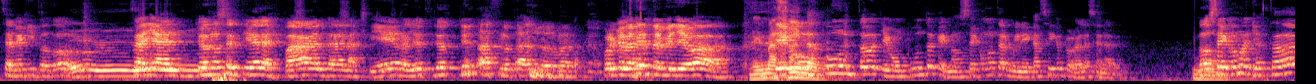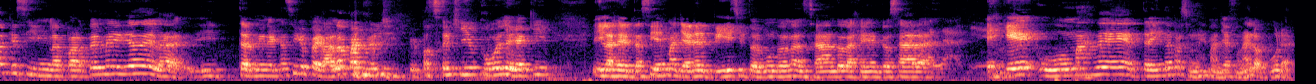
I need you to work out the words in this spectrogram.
se me quitó todo. O sea, ya yo no sentía la espalda, las piernas, yo, yo, yo estaba flotando, hermano, porque la gente me llevaba. Me Llegó imagino. un punto, llegó un punto que no sé cómo terminé casi que probé el escenario. No sé cómo, yo estaba que si en la parte media de la. y terminé casi que pegado la dije, ¿Qué pasó aquí? ¿Cómo llegué aquí? Y la gente así desmayada en el piso y todo el mundo lanzando, la gente, o sea, era- es que hubo más de 30 personas desmayadas, fue una locura.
